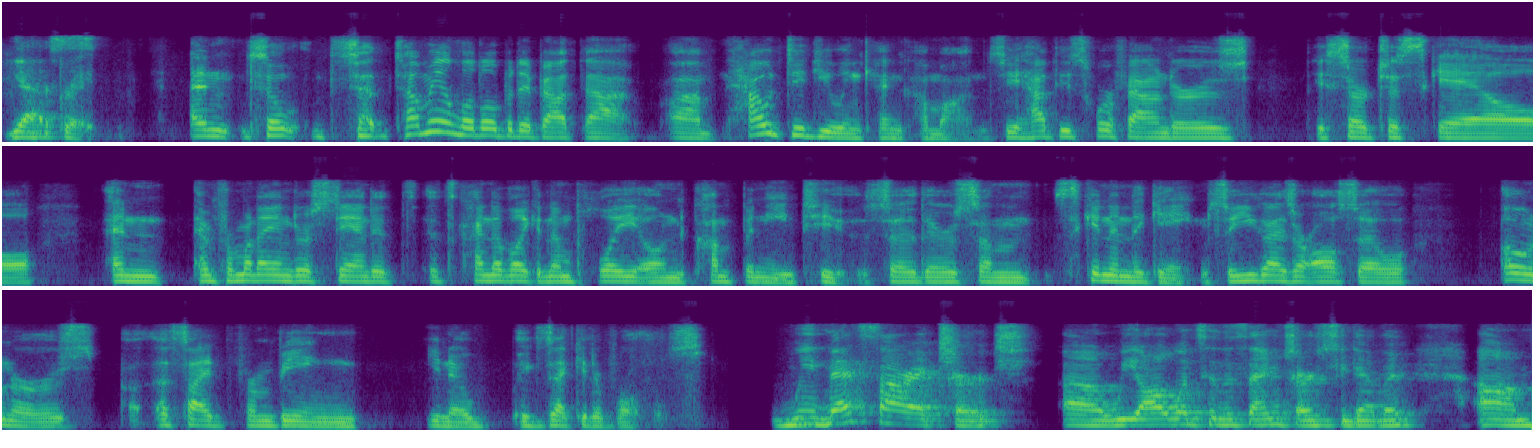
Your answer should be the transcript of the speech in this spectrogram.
Yes. Great. And so, so tell me a little bit about that. Um, how did you and Ken come on? So you have these four founders, they start to scale and and from what I understand, it's it's kind of like an employee owned company too. So there's some skin in the game. So you guys are also owners aside from being you know executive roles. We met Sar at church. Uh, we all went to the same church together. Um,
